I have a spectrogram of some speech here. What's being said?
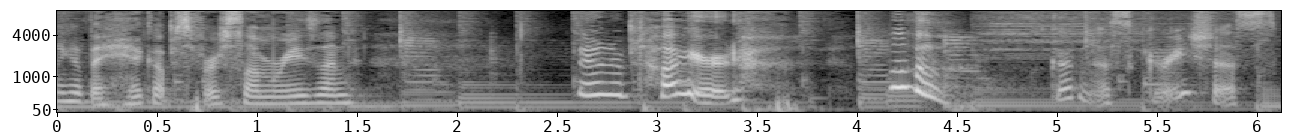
I got the hiccups for some reason. And I'm tired. Oh, goodness gracious.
